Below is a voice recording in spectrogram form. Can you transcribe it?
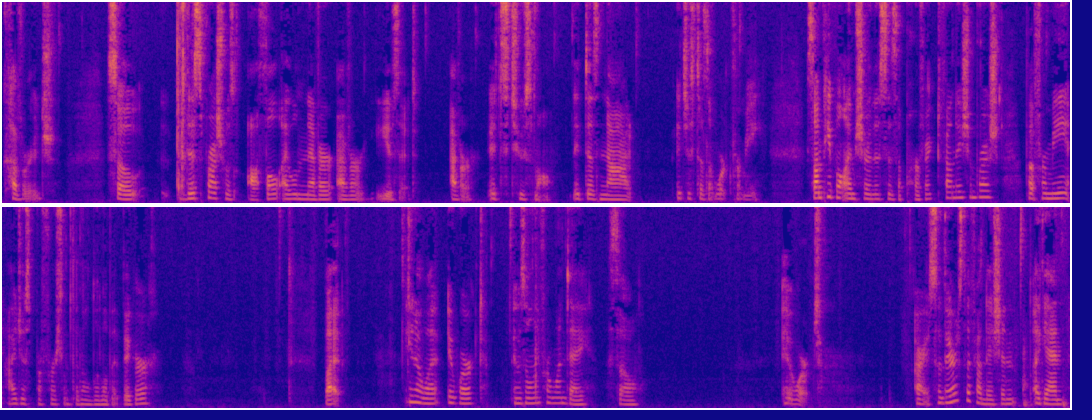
coverage. So this brush was awful. I will never, ever use it. Ever. It's too small. It does not, it just doesn't work for me. Some people, I'm sure this is a perfect foundation brush, but for me, I just prefer something a little bit bigger. But you know what? It worked. It was only for one day, so it worked. All right, so there's the foundation. Again,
